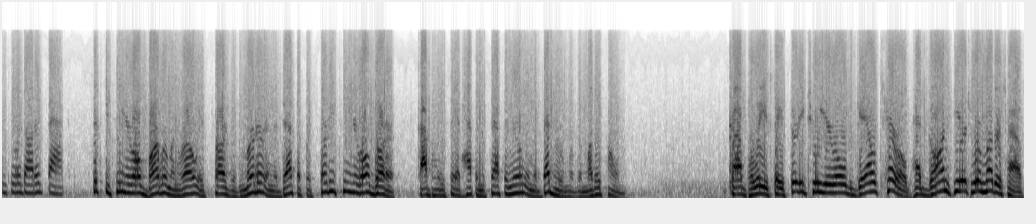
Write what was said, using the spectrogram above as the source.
into her daughter's back. 62-year-old Barbara Monroe is charged with murder in the death of her 32-year-old daughter. Cobb police say it happened this afternoon in the bedroom of the mother's home. Cobb police say 32-year-old Gail Terrell had gone here to her mother's house.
